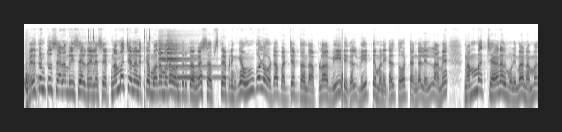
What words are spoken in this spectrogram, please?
Welcome to Salem resale real estate நம்ம சேனலுக்கு மொத மொத வந்திருக்காங்க சப்ஸ்கிரைப் பண்ணிக்கோங்க. உங்களோட பட்ஜெட் தந்தாப்புல வீடுகள் வீட்டு மனைகள் தோட்டங்கள் எல்லாமே நம்ம சேனல் மூலிமா நம்ம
